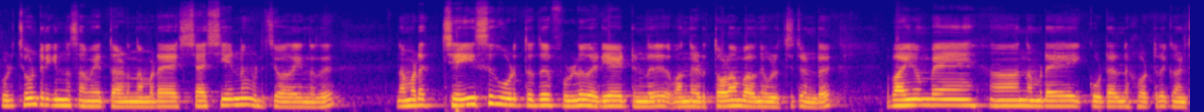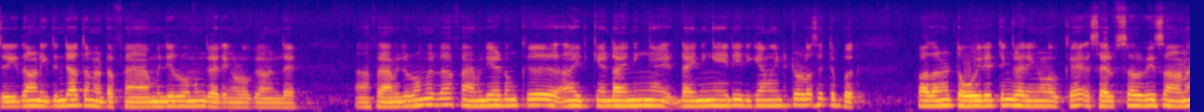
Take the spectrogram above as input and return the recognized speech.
കുടിച്ചുകൊണ്ടിരിക്കുന്ന സമയത്താണ് നമ്മുടെ ശശിയെണ്ണം വിളിച്ചു പറയുന്നത്. നമ്മുടെ ചെയ്സ് കൊടുത്തത് ഫുള്ള് റെഡിയായിട്ടുണ്ട് വന്ന് എടുത്തോളാൻ പറഞ്ഞ് വിളിച്ചിട്ടുണ്ട്. അപ്പോൾ അതിനു മുമ്പേ നമ്മുടെ ഈ കൂട്ടുകാരന്റെ ഹോട്ടലിൽ കാണിച്ചത്. ഇതാണ് ഇതിന്റെ അകത്താണ് കേട്ടോ ഫാമിലി റൂമും കാര്യങ്ങളൊക്കെ അവന്റെ. ഫാമിലി റൂമല്ല ഫാമിലിയായിട്ട് നമുക്ക് ഇരിക്കാൻ ഡൈനിങ് ഡൈനിങ് ഏരിയ ഇരിക്കാൻ വേണ്ടിയിട്ടുള്ള സെറ്റപ്പ് അപ്പോൾ അതാണ് ടോയ്ലറ്റും കാര്യങ്ങളൊക്കെ. സെൽഫ് സർവീസ് ആണ്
